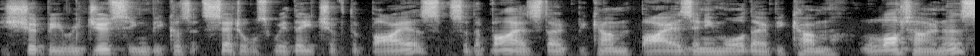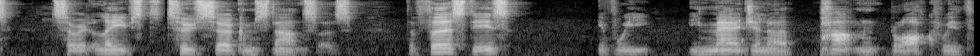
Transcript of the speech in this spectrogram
should be reducing because it settles with each of the buyers. So the buyers don't become buyers anymore, they become lot owners. So it leaves two circumstances. The first is if we imagine an apartment block with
